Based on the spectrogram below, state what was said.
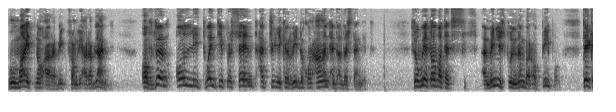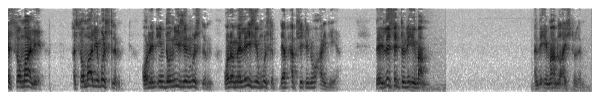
who might know Arabic from the Arab land. Of them, only 20% actually can read the Quran and understand it. So we are talking about a, a minuscule number of people. Take a Somali, a Somali Muslim, or an Indonesian Muslim, or a Malaysian Muslim. They have absolutely no idea. They listen to the Imam, and the Imam lies to them.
